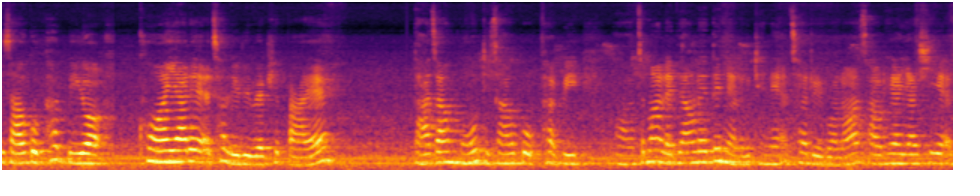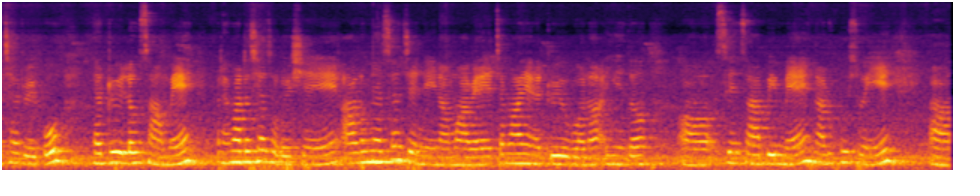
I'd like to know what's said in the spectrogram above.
ဒီစာအုပ်ကိုဖတ်ပြီးတော့ခွန်အားရတဲ့အချက်လေးတွေပဲဖြစ်ပါတယ်ဒါကြောင့်မို့ဒီစာအုပ်ကိုဖတ်ပြီးအာ ကျမလည်းပြောင်းလဲသိနေလို့ထင်တဲ့အချက်တွေပေါ့နော်ဆောက်ထရရရှိရဲ့အချက်တွေကိုလက်တွေ့လှုပ်ဆောင်မယ်ပထမတစ်ချက်ဆိုလို့ရှိရင်အားလုံးနဲ့ဆန့်ကျင်နေတော့မှပဲကျမရဲ့အတွေ့အပေါ့နော်အရင်ဆုံးအာစဉ်းစားပေးမယ်နောက်တစ်ခုဆိုရင်အာ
